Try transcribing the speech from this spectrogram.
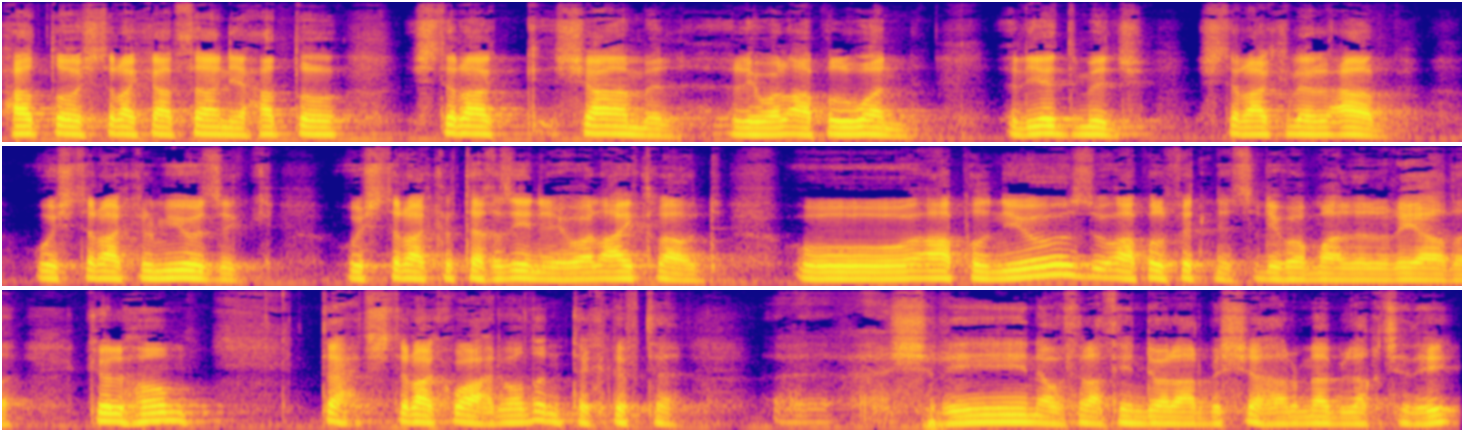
حطوا اشتراكات ثانية حطوا اشتراك شامل اللي هو ال Apple One اللي يدمج اشتراك الالعاب واشتراك ال music واشتراك التخزين اللي هو ال iCloud و Apple News و Apple Fitness اللي هو مال الرياضة. كلهم تحت اشتراك واحد واظن تكلفته 20 أو 30 دولار بالشهر مبلغ كذي.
